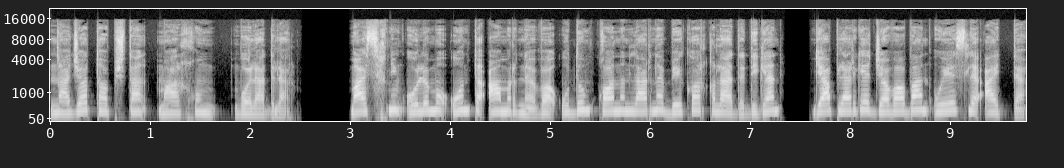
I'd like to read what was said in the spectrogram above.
najot topishdan marhum bo'ladilar. Masihning o'limi o'nta amrni va udum qonunlarni bekor qiladi degan gaplarga javoban uesli aytdi.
